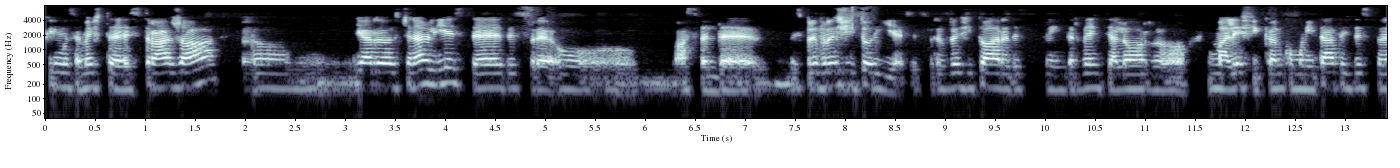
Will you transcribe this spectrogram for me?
Filmul se numește Straja Um, iar scenariul este despre o astfel de, despre vrăjitorie, despre vrăjitoare, despre intervenția lor uh, malefică în comunitate și despre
